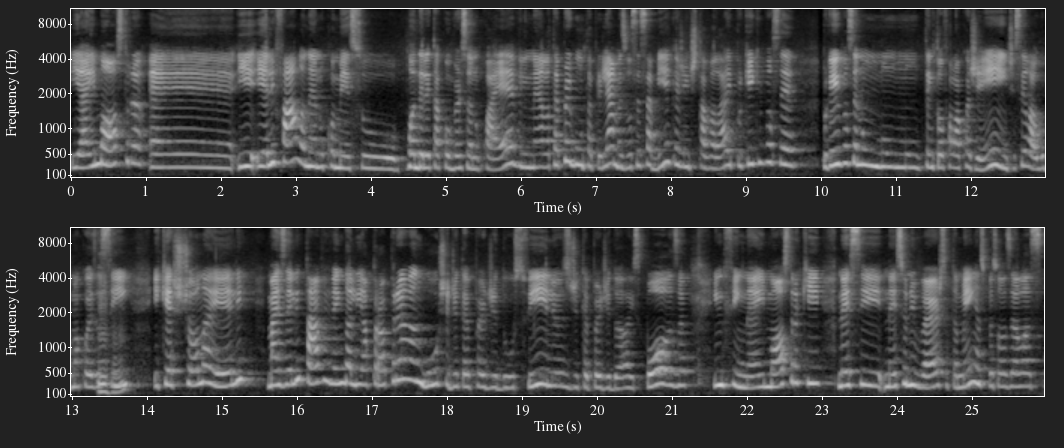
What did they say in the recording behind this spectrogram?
E aí mostra é, e, e ele fala, né, no começo, quando ele tá conversando com a Evelyn, né, ela até pergunta para ele: "Ah, mas você sabia que a gente estava lá e por que que você por que você não, não, não tentou falar com a gente? Sei lá, alguma coisa assim. E questiona ele, mas ele tá vivendo ali a própria angústia de ter perdido os filhos, de ter perdido a esposa, enfim, né? E mostra que nesse, nesse universo também as pessoas, elas.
